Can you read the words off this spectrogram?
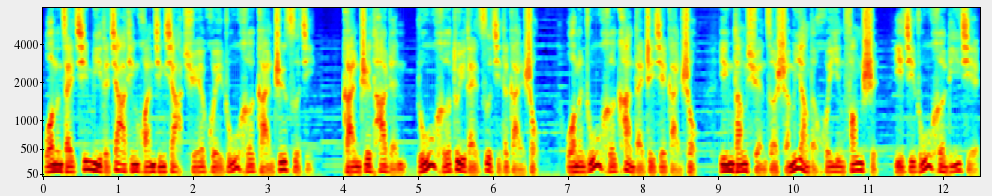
我们在亲密的家庭环境下学会如何感知自己，感知他人如何对待自己的感受，我们如何看待这些感受，应当选择什么样的回应方式，以及如何理解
